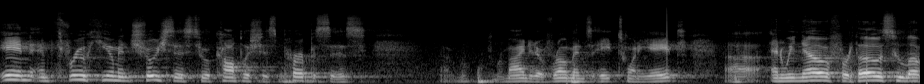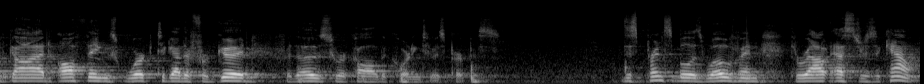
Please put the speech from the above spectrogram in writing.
in and through human choices to accomplish his purposes. Uh, reminded of Romans 8:28. Uh, and we know for those who love God, all things work together for good for those who are called according to his purpose. This principle is woven throughout Esther's account.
